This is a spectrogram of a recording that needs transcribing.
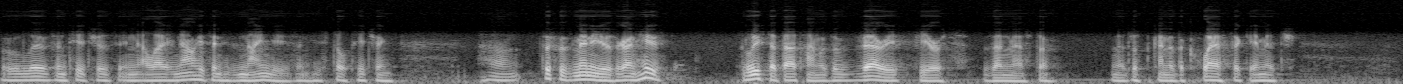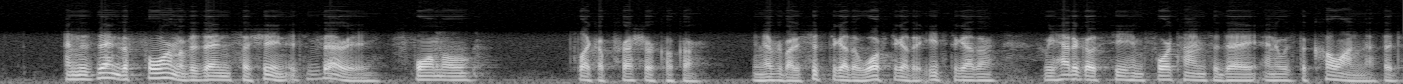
who lives and teaches in LA. Now he's in his 90s and he's still teaching. Um, this was many years ago, and he's, at least at that time, was a very fierce Zen master. You know, just kind of the classic image. And the Zen, the form of a Zen sesshin, it's very formal. It's like a pressure cooker. And everybody sits together, walks together, eats together. We had to go see him four times a day, and it was the koan method.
